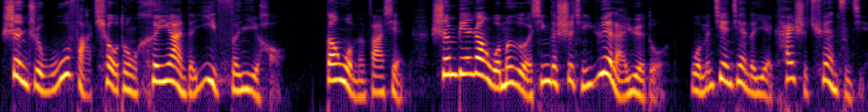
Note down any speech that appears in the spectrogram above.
甚至无法撬动黑暗的一分一毫。当我们发现身边让我们恶心的事情越来越多，我们渐渐的也开始劝自己：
